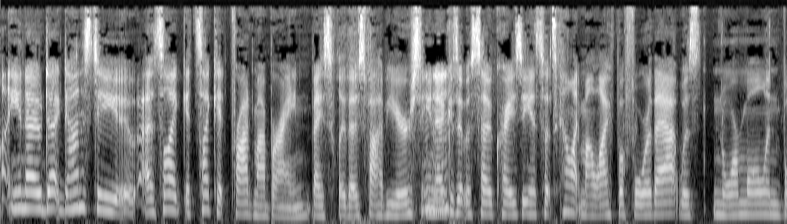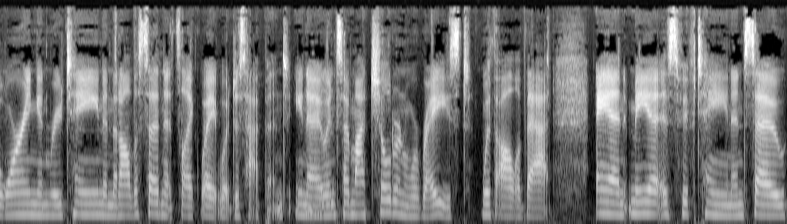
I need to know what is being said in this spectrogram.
time. Well, you know, Duck Dynasty, it's like it's like it fried my brain basically those five years, you know, because it was so crazy, and so it's kind of like my life before that was normal and boring and routine, and then all of a sudden it's like, wait, what just happened, you know? And so my children were raised with all of that, and Mia is 15, and so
